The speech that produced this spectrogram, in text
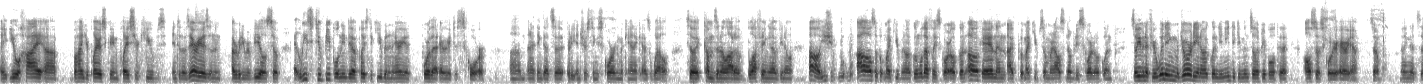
Uh, you will high uh, behind your player screen place your cubes into those areas, and then everybody reveals. So at least two people need to have placed a cube in an area for that area to score. Um, and I think that's a pretty interesting scoring mechanic as well. So it comes in a lot of bluffing of, you know, oh, you should, I'll also put my cube in Oakland. We'll definitely score Oakland. Oh, okay. And then I've put my cube somewhere else. Nobody scored Oakland. So even if you're winning majority in Oakland, you need to convince other people to also score your area. So I think that's a,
